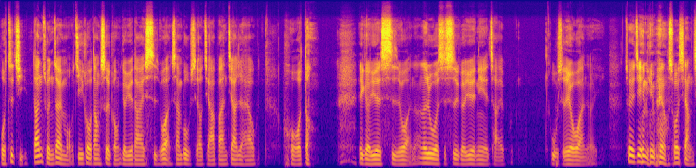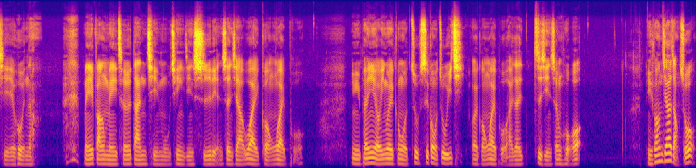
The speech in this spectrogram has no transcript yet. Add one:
我自己单纯在某机构当社工，一个月大概四万，三不五时要加班，假日还要活动，一个月四万啊。那如果是四个月，你也才五十六万而已。最近女朋友说想结婚呢、没房没车，单亲，母亲已经失联，剩下外公外婆。女朋友因为跟我住是跟我住一起，外公外婆还在自行生活。女方家长说，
